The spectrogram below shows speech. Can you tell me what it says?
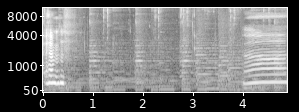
Ähm. Äh.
